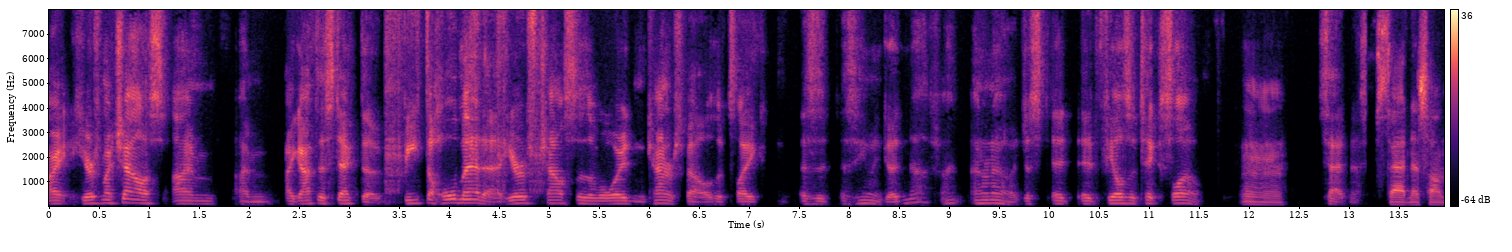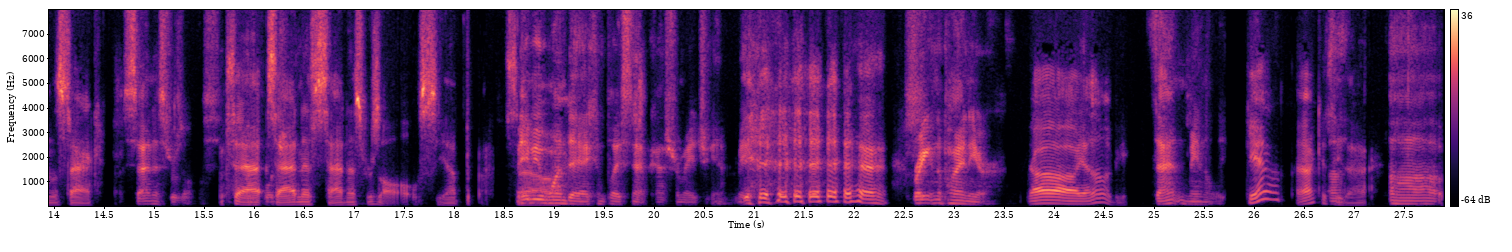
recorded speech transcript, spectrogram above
All right, here's my Chalice. I'm I'm I got this deck to beat the whole meta. Here's Chalice of the Void and counter spells. It's like, is it is it even good enough? I, I don't know. It just it it feels a tick slow. Mhm. Sadness. Sadness on the stack. Sadness results. Sad, sadness, sadness resolves. Yep. Maybe one day I can play Snapcaster Mage again. Breaking the Pioneer. Oh, yeah, that would be. That and Mana Leak. Yeah, I could see Uh, that. Uh,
